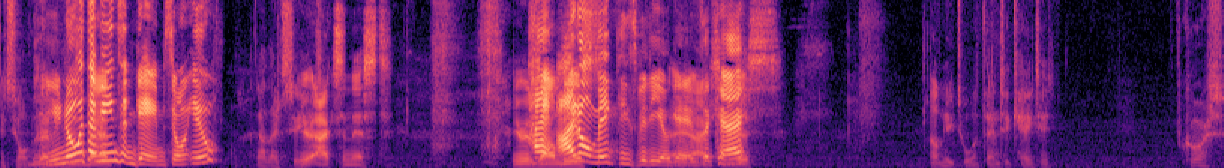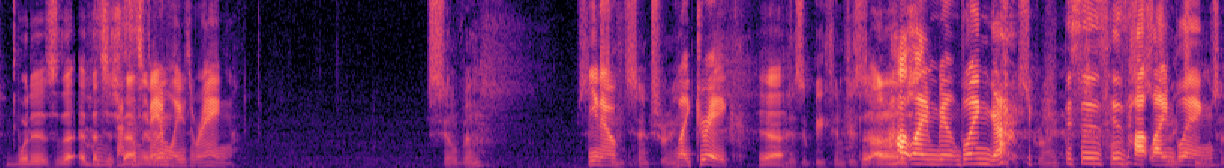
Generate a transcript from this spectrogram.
It's all that right. You know what that bad? means in games, don't you? Now let's see. You're it. accentist. You're a Hey. I don't make these video games, okay? I'll need to authenticate it. Of course. What is that? Uh, oh, that's his That's family. his ring? family's ring. Silver. You know, century. Like Drake. Yeah. Elizabethan I design. don't know. Hotline bling- bling guy. This is his hotline bling. motto.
